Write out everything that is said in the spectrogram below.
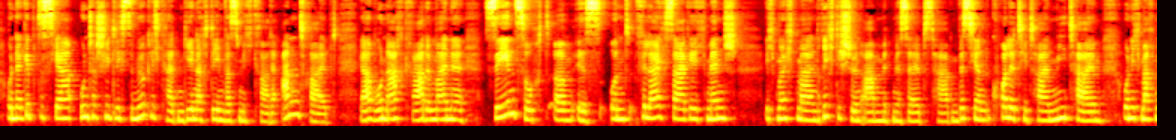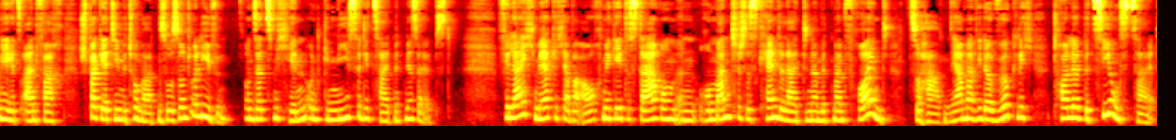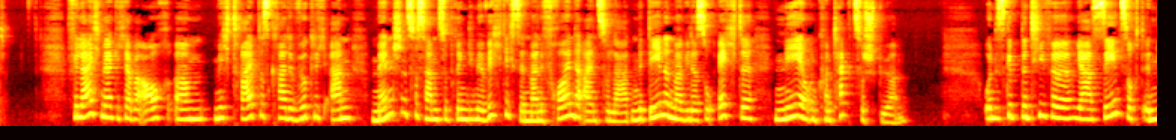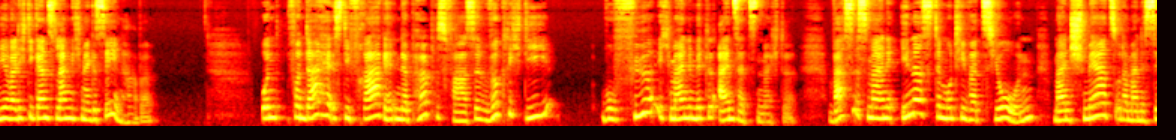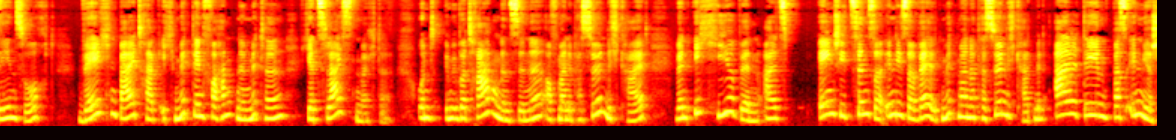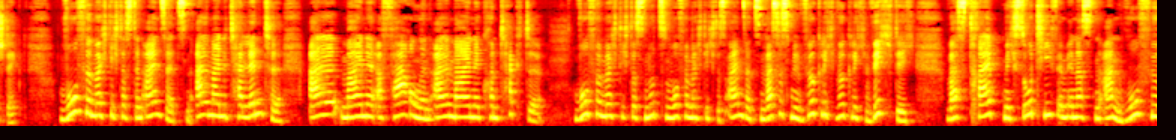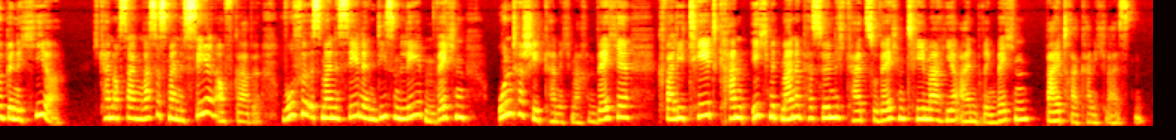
Und da gibt es ja unterschiedlichste Möglichkeiten, je nachdem, was mich gerade antreibt, ja, wonach gerade meine Sehnsucht ähm, ist. Und vielleicht sage ich, Mensch, ich möchte mal einen richtig schönen Abend mit mir selbst haben, bisschen Quality Time, Me Time und ich mache mir jetzt einfach Spaghetti mit Tomatensauce und Oliven und setze mich hin und genieße die Zeit mit mir selbst. Vielleicht merke ich aber auch, mir geht es darum, ein romantisches Candlelight Dinner mit meinem Freund zu haben. Ja, mal wieder wirklich tolle Beziehungszeit. Vielleicht merke ich aber auch, ähm, mich treibt es gerade wirklich an, Menschen zusammenzubringen, die mir wichtig sind, meine Freunde einzuladen, mit denen mal wieder so echte Nähe und Kontakt zu spüren. Und es gibt eine tiefe ja, Sehnsucht in mir, weil ich die ganz lang nicht mehr gesehen habe. Und von daher ist die Frage in der Purpose-Phase wirklich die, wofür ich meine Mittel einsetzen möchte. Was ist meine innerste Motivation, mein Schmerz oder meine Sehnsucht, welchen Beitrag ich mit den vorhandenen Mitteln jetzt leisten möchte? Und im übertragenen Sinne auf meine Persönlichkeit, wenn ich hier bin als Angie Zinser in dieser Welt mit meiner Persönlichkeit, mit all dem, was in mir steckt, Wofür möchte ich das denn einsetzen? All meine Talente, all meine Erfahrungen, all meine Kontakte. Wofür möchte ich das nutzen? Wofür möchte ich das einsetzen? Was ist mir wirklich, wirklich wichtig? Was treibt mich so tief im Innersten an? Wofür bin ich hier? Ich kann auch sagen, was ist meine Seelenaufgabe? Wofür ist meine Seele in diesem Leben? Welchen Unterschied kann ich machen? Welche Qualität kann ich mit meiner Persönlichkeit zu welchem Thema hier einbringen? Welchen Beitrag kann ich leisten?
